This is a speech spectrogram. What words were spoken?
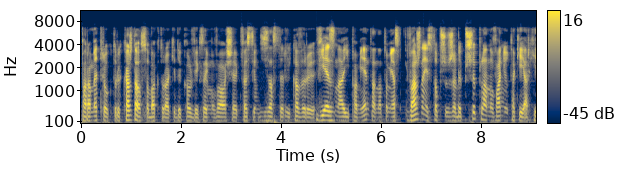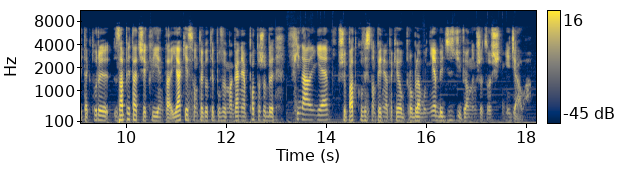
parametry, o których każda osoba, która kiedykolwiek zajmowała się kwestią disaster recovery wie, zna i pamięta, natomiast ważne jest to, żeby przy planowaniu takiej architektury zapytać się klienta, jakie są tego typu wymagania po to, żeby finalnie w przypadku wystąpienia takiego problemu nie być zdziwionym, że coś nie działa.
